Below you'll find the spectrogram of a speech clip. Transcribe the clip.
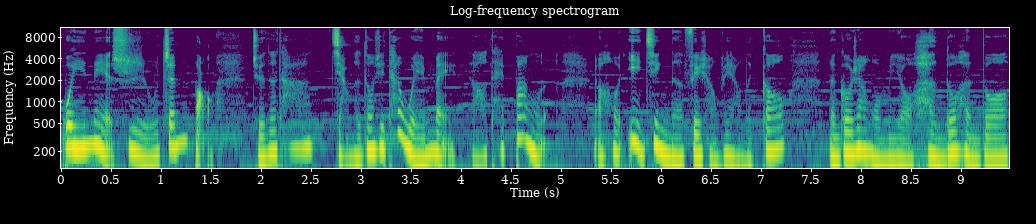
圭臬，视如珍宝，觉得他讲的东西太唯美，然后太棒了，然后意境呢非常非常的高，能够让我们有很多很多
